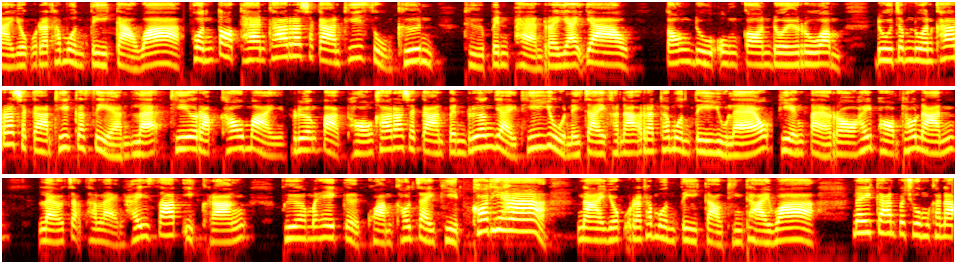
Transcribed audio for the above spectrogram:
นายกรัฐมนตรีกล่าวว่า ผลตอบแทนข้าราชการที่สูงขึ้น ถือเป็นแผนระยะยาว ต้องดูองค์กรโดยรวม ดูจำนวนข้าราชการที่เกษียณและที่รับเข้าใหม่ เรื่องปากท้องข้าราชการเป็นเรื่องใหญ่ที่อยู่ในใจคณะรัฐมนตรีอยู่แล้ว เพียงแต่รอให้พร้อมเท่านั้น แล้วจะแถลงให้ทราบอีกครั้งเพื่อไม่ให้เกิดความเข้าใจผิด ข้อที่ 5 นายกรัฐมนตรีกล่าวทิ้งท้ายว่า ในการประชุมคณะ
